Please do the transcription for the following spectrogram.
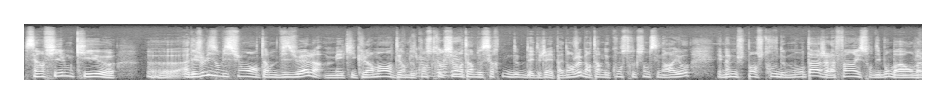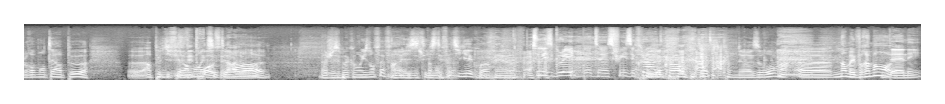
c'est un film qui. euh, euh, a des jolies ambitions en termes visuels, mais qui clairement en termes de construction, en termes de, de- déjà il n'y a pas d'enjeu, mais en termes de construction de scénario et même je pense, je trouve de montage à la fin, ils se sont dit bon bah on va le remonter un peu, euh, un peu différemment, etc. Euh, Bah, je sais pas comment ils ont fait, enfin Ouais, ils étaient, fatigués quoi. Mais, euh, Two is great, but uh, three is a The crowd. Crowd, peut-être, comme dirait The Room. Euh, non mais vraiment. Danny.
